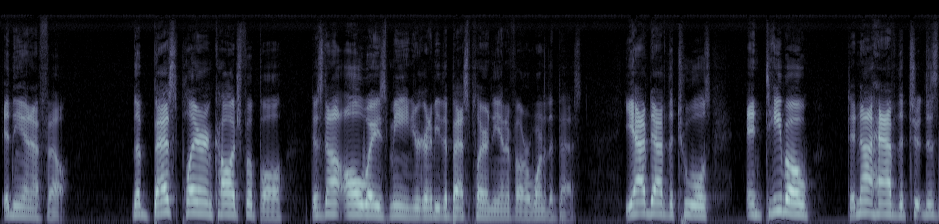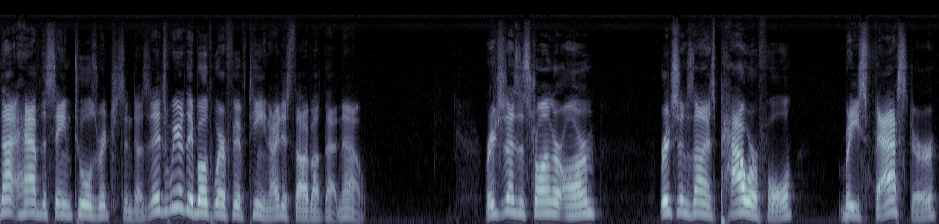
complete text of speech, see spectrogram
in the NFL. The best player in college football does not always mean you're going to be the best player in the NFL or one of the best. You have to have the tools, and Tebow did not have the does not have the same tools Richardson does. And it's weird they both wear 15. I just thought about that now. Richardson has a stronger arm. Richardson's not as powerful, but he's faster.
